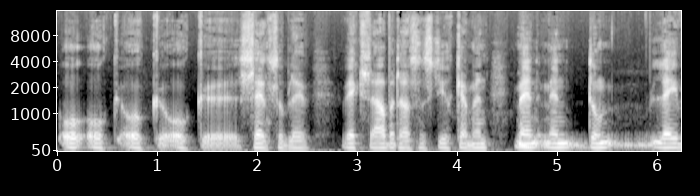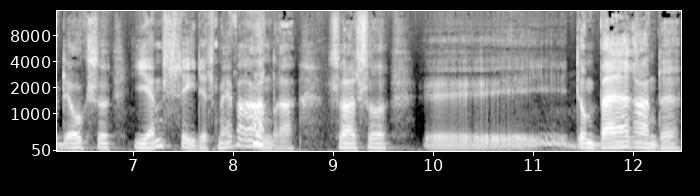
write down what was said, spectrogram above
och, och, och, och, eh, sen så blev växte arbetarrörelsens styrka men, men, mm. men de levde också jämsides med varandra. Mm. Så alltså eh, de bärande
